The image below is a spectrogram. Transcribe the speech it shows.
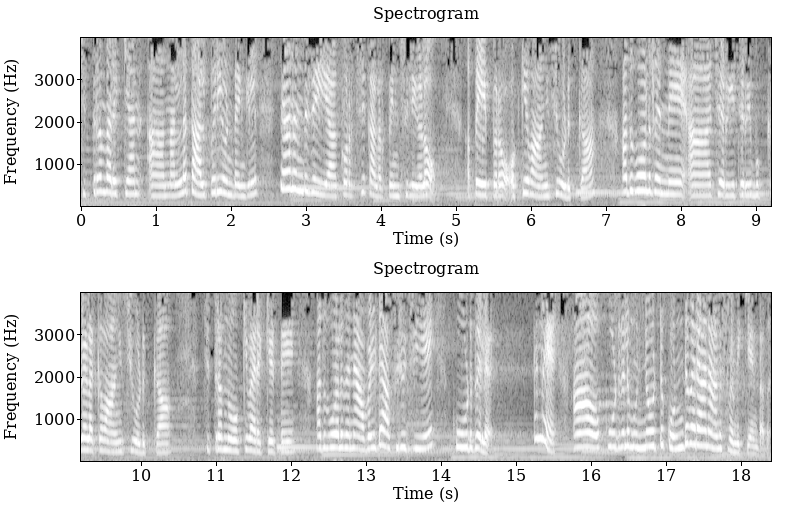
ചിത്രം വരയ്ക്കാൻ നല്ല താല്പര്യം ഉണ്ടെങ്കിൽ ഞാൻ എന്ത് ചെയ്യുക കുറച്ച് കളർ പെൻസിലുകളോ പേപ്പറോ ഒക്കെ വാങ്ങിച്ചു കൊടുക്കുക. അതുപോലെ തന്നെ ചെറിയ ചെറിയ ബുക്കുകളൊക്കെ വാങ്ങിച്ചു കൊടുക്കുക. ചിത്രം നോക്കി വരയ്ക്കട്ടെ. അതുപോലെ തന്നെ അവളുടെ അഭിരുചിയെ കൂടുതൽ അല്ലേ? ആ കൂടുതൽ മുന്നോട്ട് കൊണ്ടുവരാനാണ് ശ്രമിക്കേണ്ടത്.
